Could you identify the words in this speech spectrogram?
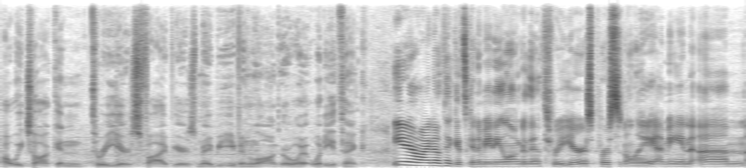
are we talking three years, five years, maybe even longer? What, what do you think? You know, I don't think it's going to be any longer than three years, personally. I mean, um,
